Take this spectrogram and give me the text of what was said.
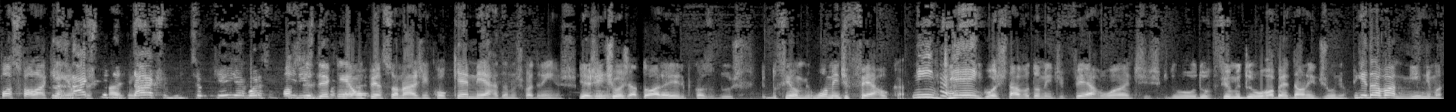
Posso falar quem é um raspa do personagem... tacho, do não sei o que, e agora são Posso queridos dizer quem é um personagem qualquer merda nos quadrinhos? E a gente Sim. hoje adora ele por causa dos, do filme? O Homem de Ferro, cara. Ninguém gostava do Homem de Ferro antes do, do filme do Robert Downey Jr. Ninguém dava a mínima.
